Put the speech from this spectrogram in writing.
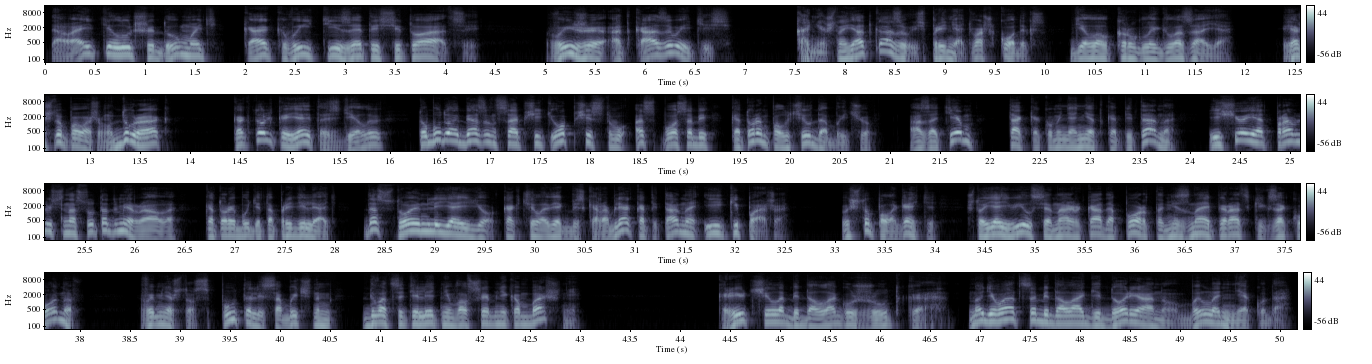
Давайте лучше думать, как выйти из этой ситуации. Вы же отказываетесь?» «Конечно, я отказываюсь принять ваш кодекс», — делал круглые глаза я. Я что, по-вашему, дурак? Как только я это сделаю, то буду обязан сообщить обществу о способе, которым получил добычу. А затем, так как у меня нет капитана, еще и отправлюсь на суд адмирала, который будет определять, достоин ли я ее, как человек без корабля, капитана и экипажа. Вы что полагаете, что я явился на Аркада порта, не зная пиратских законов? Вы мне что, спутали с обычным двадцатилетним волшебником башни? Крючило бедолагу жутко, но деваться бедолаге Дориану было некуда.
